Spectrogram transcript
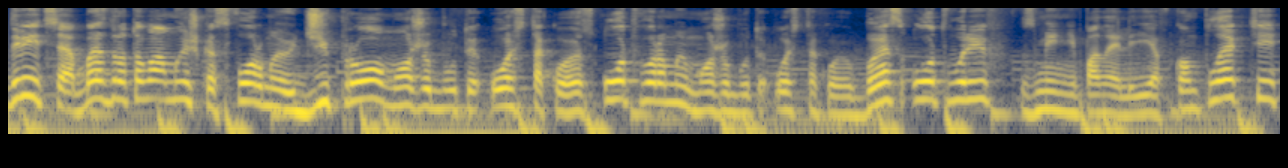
Дивіться, бездротова мишка з формою G Pro може бути ось такою з отворами, може бути ось такою без отворів. Змінні панелі є в комплекті.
